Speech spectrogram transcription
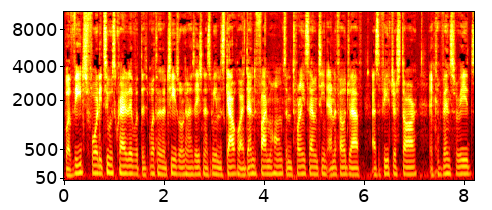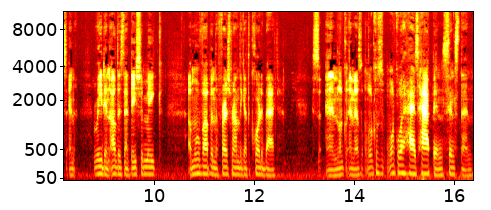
But Veach 42 is credited with the, within the Chiefs organization as being the scout who identified Mahomes in the 2017 NFL draft as a future star and convinced Reid's and Reid and others that they should make a move up in the first round to get the quarterback. So, and look and look, look what has happened since then.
